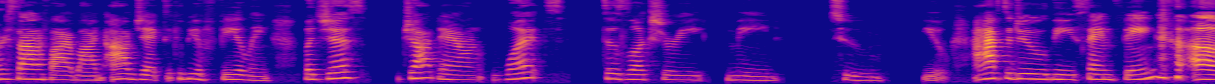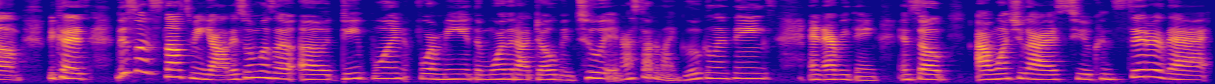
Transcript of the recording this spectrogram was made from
personified by an object, it could be a feeling. But just jot down what does luxury mean to you. I have to do the same thing um, because this one stumped me, y'all. This one was a, a deep one for me. The more that I dove into it, and I started like Googling things and everything. And so I want you guys to consider that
